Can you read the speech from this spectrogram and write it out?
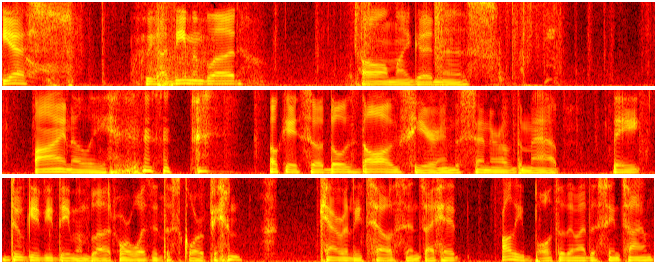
Yes. We got demon blood. Oh my goodness. Finally. okay, so those dogs here in the center of the map, they do give you demon blood. Or was it the scorpion? Can't really tell since I hit probably both of them at the same time.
